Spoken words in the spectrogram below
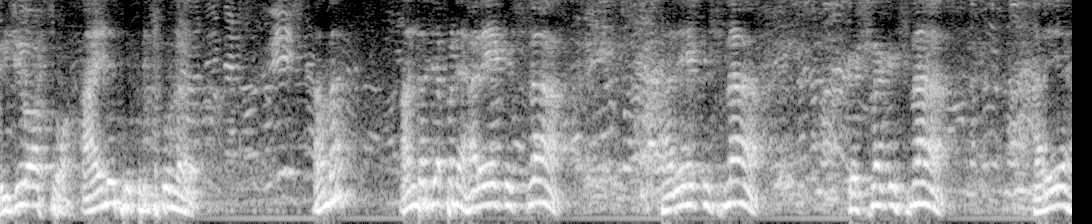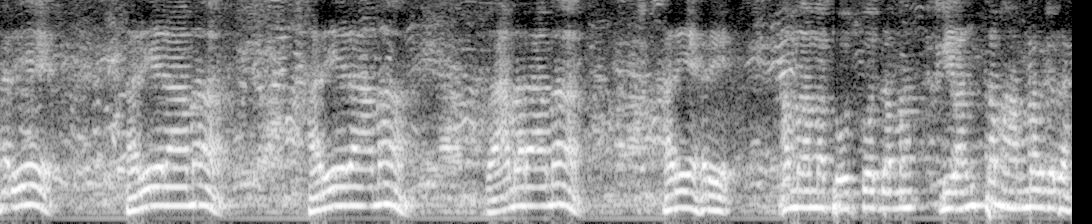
విజయోత్సవం. ఆయనే చెప్పించుకున్నాడు అమ్మా అందరు చెప్పండి హరే కృష్ణ. హరే కృష్ణ. కృష్ణ కృష్ణ. హరే హరే. హరే రామ. హరే రామ. రామ రామ. హరే హరే. అమ్మ అమ్మ తోసుకోవద్దమ్మా. మీరంతా మా అమ్మలు కదా.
